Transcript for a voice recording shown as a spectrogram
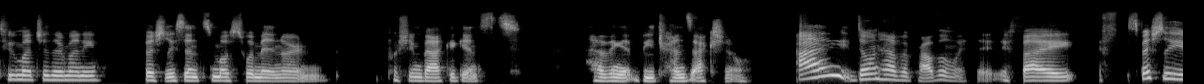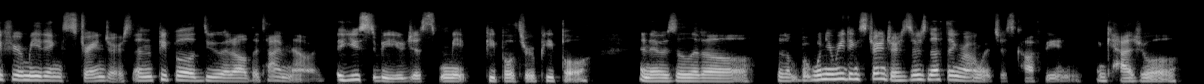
too much of their money, especially since most women are pushing back against having it be transactional. I don't have a problem with it. If I, especially if you're meeting strangers, and people do it all the time now. It used to be you just meet people through people, and it was a little, little. But when you're meeting strangers, there's nothing wrong with just coffee and, and casual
